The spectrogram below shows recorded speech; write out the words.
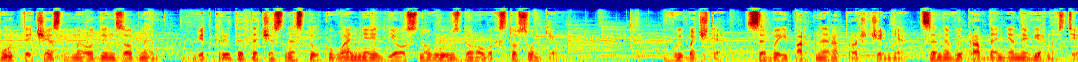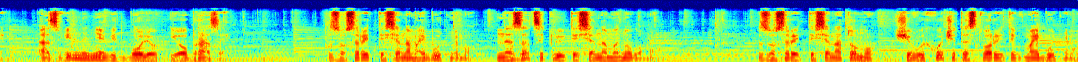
Будьте чесними один з одним, відкрите та чесне спілкування є основою здорових стосунків. Вибачте, себе і партнера прощення це не виправдання невірності, а звільнення від болю і образи. Зосередьтеся на майбутньому, не зациклюйтеся на минулому. Зосередьтеся на тому, що ви хочете створити в майбутньому.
